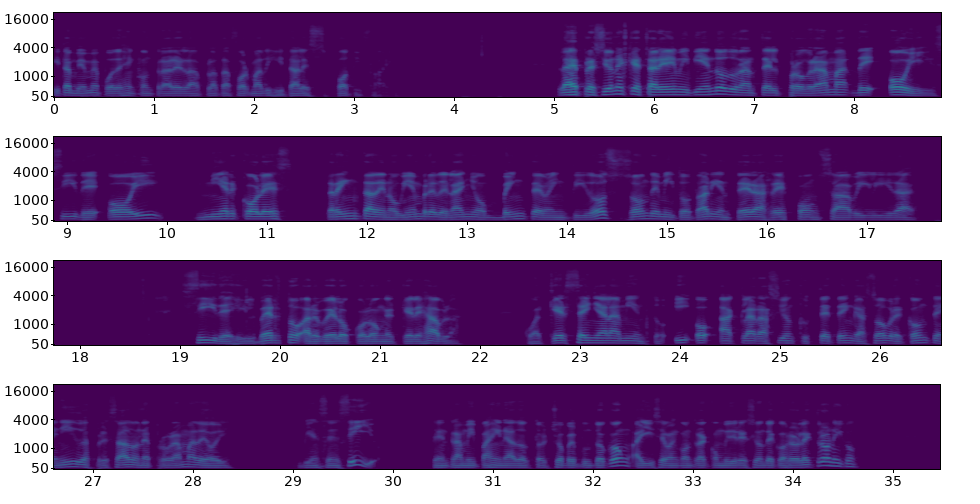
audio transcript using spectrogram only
y también me puedes encontrar en la plataforma digital Spotify. Las expresiones que estaré emitiendo durante el programa de hoy, sí, de hoy, miércoles 30 de noviembre del año 2022, son de mi total y entera responsabilidad. Sí, de Gilberto Arbelo Colón, el que les habla. Cualquier señalamiento y o aclaración que usted tenga sobre el contenido expresado en el programa de hoy, Bien sencillo. Usted entra a mi página drchopper.com, allí se va a encontrar con mi dirección de correo electrónico.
